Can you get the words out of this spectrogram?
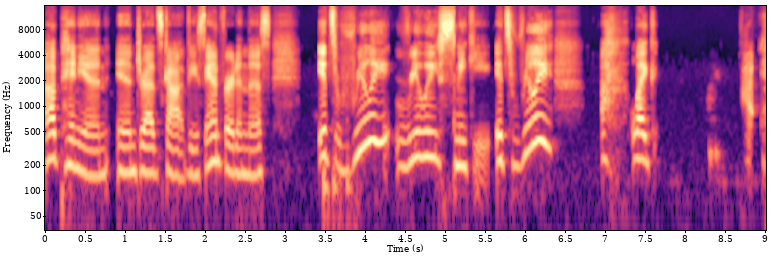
opinion in Dred Scott v. Sandford in this. It's really, really sneaky. It's really uh, like I,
